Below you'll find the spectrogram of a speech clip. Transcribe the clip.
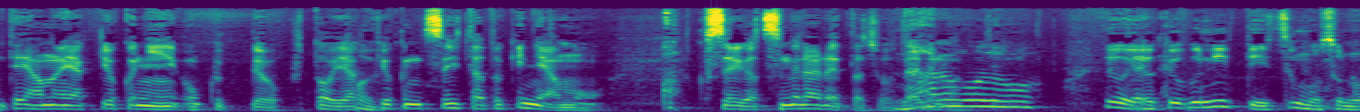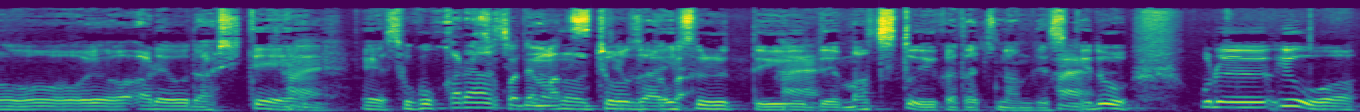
であの薬局に送っておくと薬局に着いた時にはもう薬が詰められた状態でなるほど要は薬局に行っていつもそのあれを出して、はい、えー、そこからそこの調剤するっていうで待つという形なんですけど、はい、これ要は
